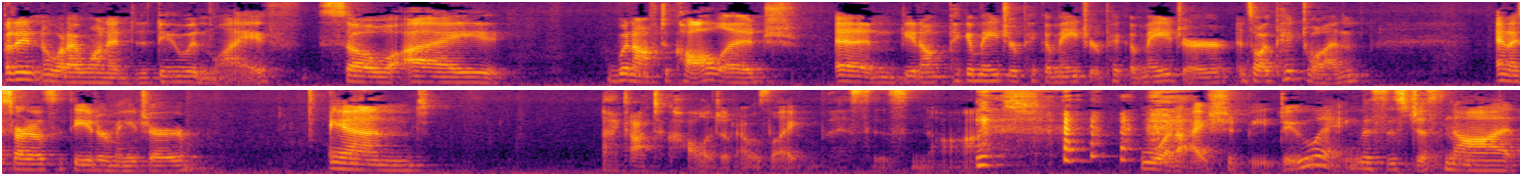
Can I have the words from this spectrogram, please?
but I didn't know what I wanted to do in life. So I went off to college and, you know, pick a major, pick a major, pick a major. And so I picked one and I started as a theater major. And I got to college and I was like, this is not what I should be doing. This is just not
